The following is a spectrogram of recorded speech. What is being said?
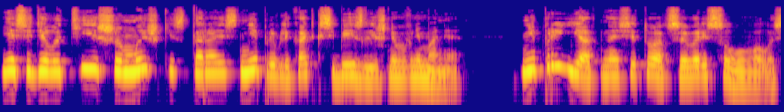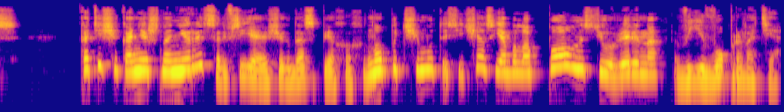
Я сидела тише мышки, стараясь не привлекать к себе излишнего внимания. Неприятная ситуация вырисовывалась. Котища, конечно, не рыцарь в сияющих доспехах, но почему-то сейчас я была полностью уверена в его правоте.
